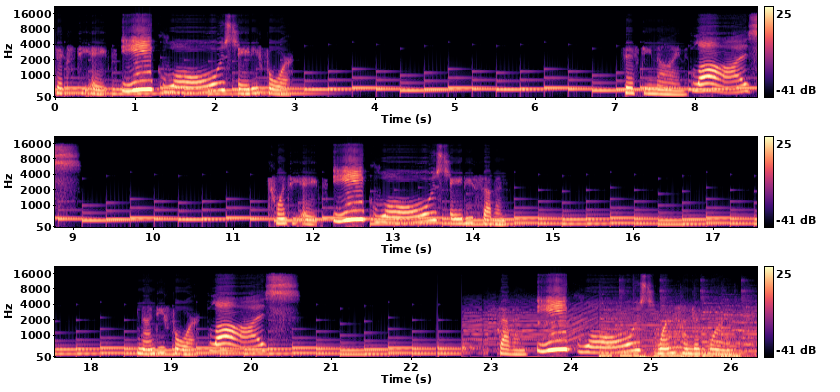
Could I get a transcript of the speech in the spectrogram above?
68. equals 84. 59. plus 28. equals 87. 94. plus 7. equals 101.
